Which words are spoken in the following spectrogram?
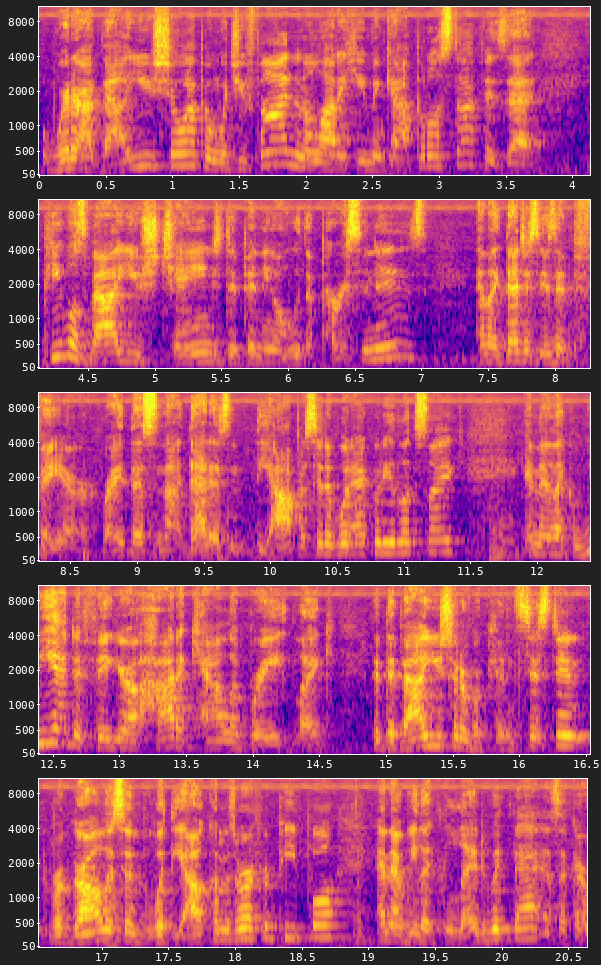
where do our values show up? And what you find in a lot of human capital stuff is that people's values change depending on who the person is. And like that just isn't fair, right? That's not that is the opposite of what equity looks like. And then like we had to figure out how to calibrate like that the values sort of were consistent regardless of what the outcomes were for people and that we like led with that as like a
